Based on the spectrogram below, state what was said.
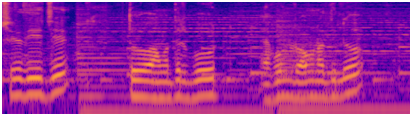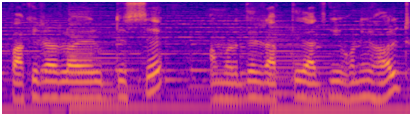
ছেড়ে দিয়েছে। তো আমাদের বোট এখন রওনা দিল পাখিরালয়ের উদ্দেশ্যে। আমাদের রাত্রি আজকে ওখানেই হল্ট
